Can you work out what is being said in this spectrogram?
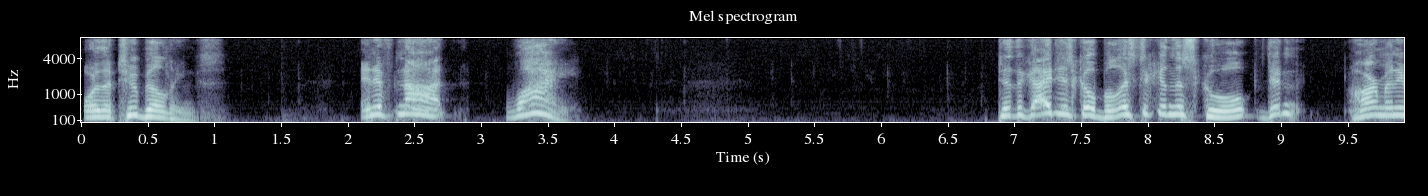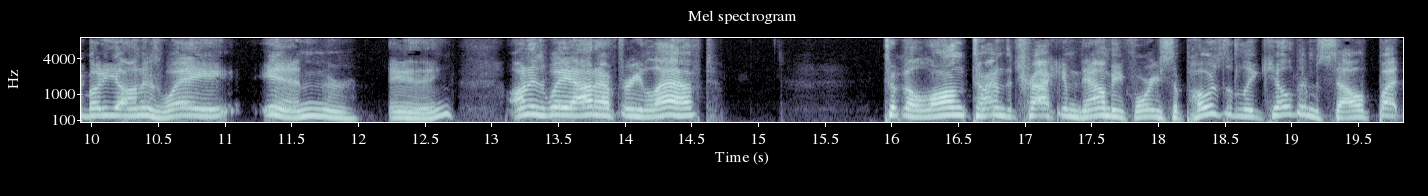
or the two buildings? And if not, why? Did the guy just go ballistic in the school? Didn't harm anybody on his way in or anything? On his way out after he left? Took a long time to track him down before he supposedly killed himself, but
